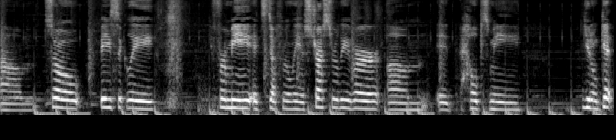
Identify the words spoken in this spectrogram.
Um, so basically, for me, it's definitely a stress reliever. Um, it helps me, you know, get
